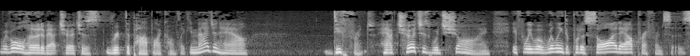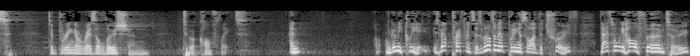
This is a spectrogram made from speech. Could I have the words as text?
We've all heard about churches ripped apart by conflict. Imagine how different, how churches would shine if we were willing to put aside our preferences to bring a resolution to a conflict. And I'm going to be clear. It's about preferences. We're not talking about putting aside the truth. That's what we hold firm to.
